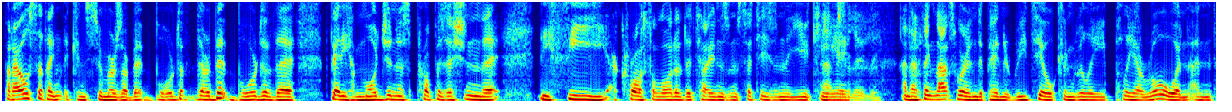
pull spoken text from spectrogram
But I also think that consumers are a bit bored of, they're a bit bored of the very homogenous proposition that they see across a lot of the towns and cities in the UK. Absolutely. And I think that's where independent retail can really play a role and, and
